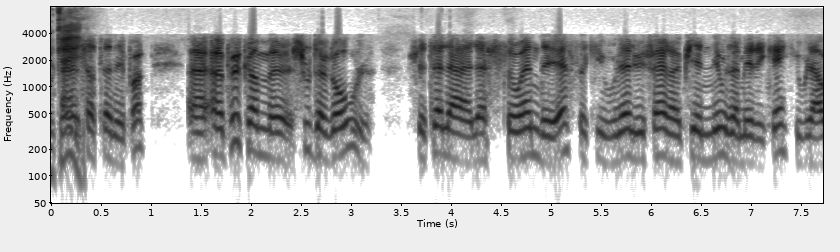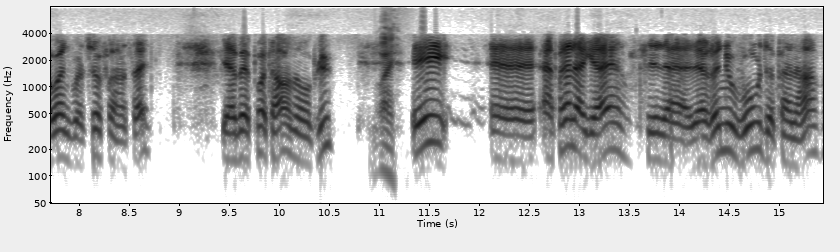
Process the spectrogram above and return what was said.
OK. à une certaine époque. Euh, un peu comme euh, sous De Gaulle, c'était la, la Citroën DS qui voulait lui faire un pied de nez aux Américains, qui voulait avoir une voiture française. Il n'y avait pas tard non plus. Ouais. Et euh, après la guerre, c'est la- le renouveau de Panard.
